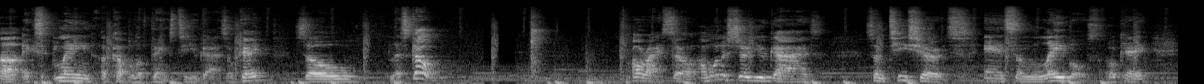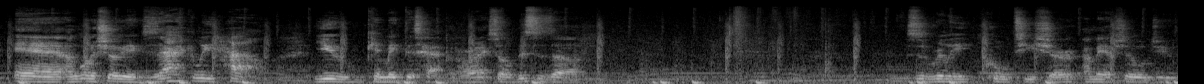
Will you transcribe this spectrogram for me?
uh, explain a couple of things to you guys, okay? So let's go. All right, so I want to show you guys some t-shirts and some labels, okay? And I'm going to show you exactly how you can make this happen, all right? So this is a this is a really cool t-shirt. I may have showed you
